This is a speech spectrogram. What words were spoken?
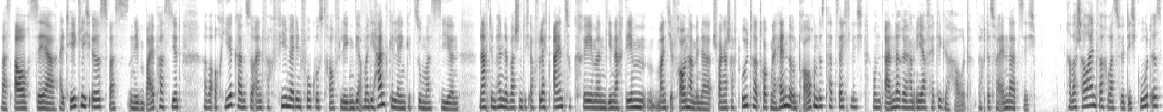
was auch sehr alltäglich ist, was nebenbei passiert. Aber auch hier kannst du einfach viel mehr den Fokus drauf legen, dir auch mal die Handgelenke zu massieren, nach dem Händewaschen dich auch vielleicht einzucremen, je nachdem, manche Frauen haben in der Schwangerschaft ultratrockene Hände und brauchen das tatsächlich und andere haben eher fettige Haut. Auch das verändert sich. Aber schau einfach, was für dich gut ist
